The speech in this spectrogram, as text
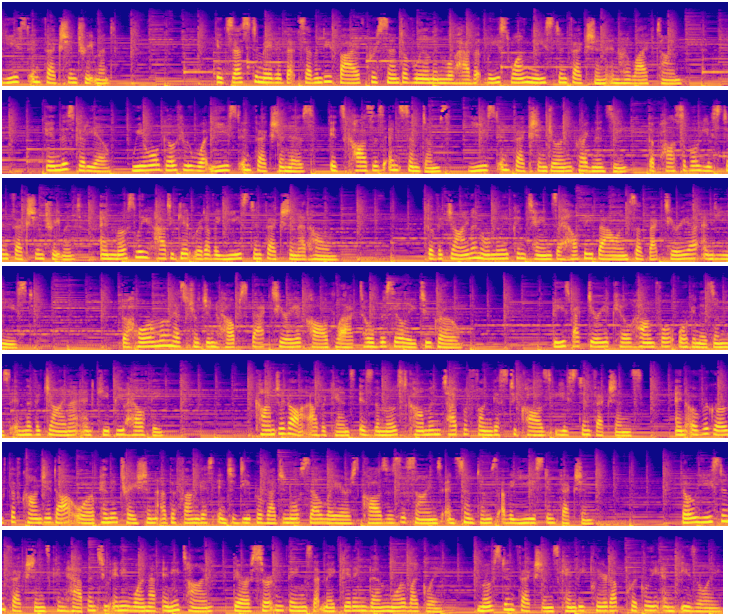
Yeast infection treatment. It's estimated that 75% of women will have at least one yeast infection in her lifetime. In this video, we will go through what yeast infection is, its causes and symptoms, yeast infection during pregnancy, the possible yeast infection treatment, and mostly how to get rid of a yeast infection at home. The vagina normally contains a healthy balance of bacteria and yeast. The hormone estrogen helps bacteria called lactobacilli to grow. These bacteria kill harmful organisms in the vagina and keep you healthy. Candida albicans is the most common type of fungus to cause yeast infections. An overgrowth of Candida or penetration of the fungus into deeper vaginal cell layers causes the signs and symptoms of a yeast infection. Though yeast infections can happen to anyone at any time, there are certain things that make getting them more likely. Most infections can be cleared up quickly and easily.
